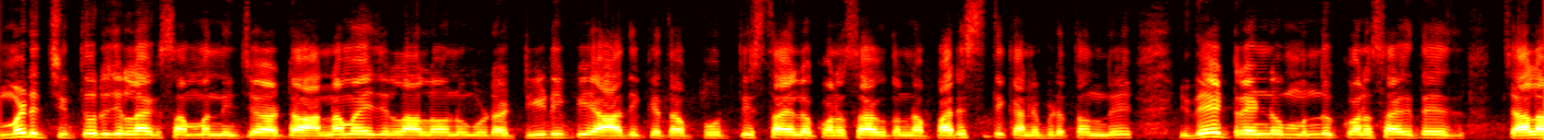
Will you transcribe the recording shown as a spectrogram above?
ఉమ్మడి చిత్తూరు జిల్లాకు సంబంధించి అటు అన్నమయ్య జిల్లాలోనూ కూడా టీడీపీ ఆధిక్యత పూర్తి స్థాయిలో కొనసాగుతున్న పరిస్థితి కనిపిస్తుంది. ఇదే ట్రెండ్ ముందుకు కొనసాగితే చాలా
